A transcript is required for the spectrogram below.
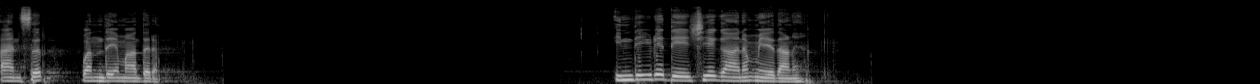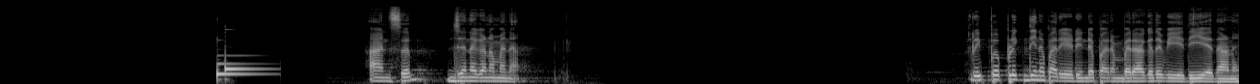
ആൻസർ വന്ദേ മാതരം. ഇന്ത്യയുടെ ദേശീയ ഗാനം ഏതാണ്? ആൻസർ ജനഗണമന. റിപ്പബ്ലിക് ദിന പരേഡിന്റെ പരമ്പരാഗത വേദി ഏതാണ്?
